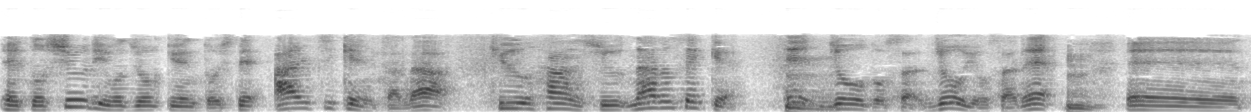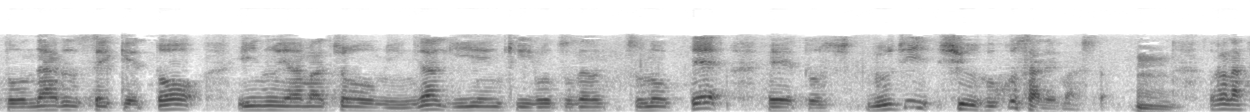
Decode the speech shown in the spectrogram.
えっと、修理を条件として愛知県から旧藩主成瀬家へうん。浄土さ、譲与され、うん。えー、と、成瀬家と犬山町民が義援金を募募って、えー、と、無事修復されました。うん。だから、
